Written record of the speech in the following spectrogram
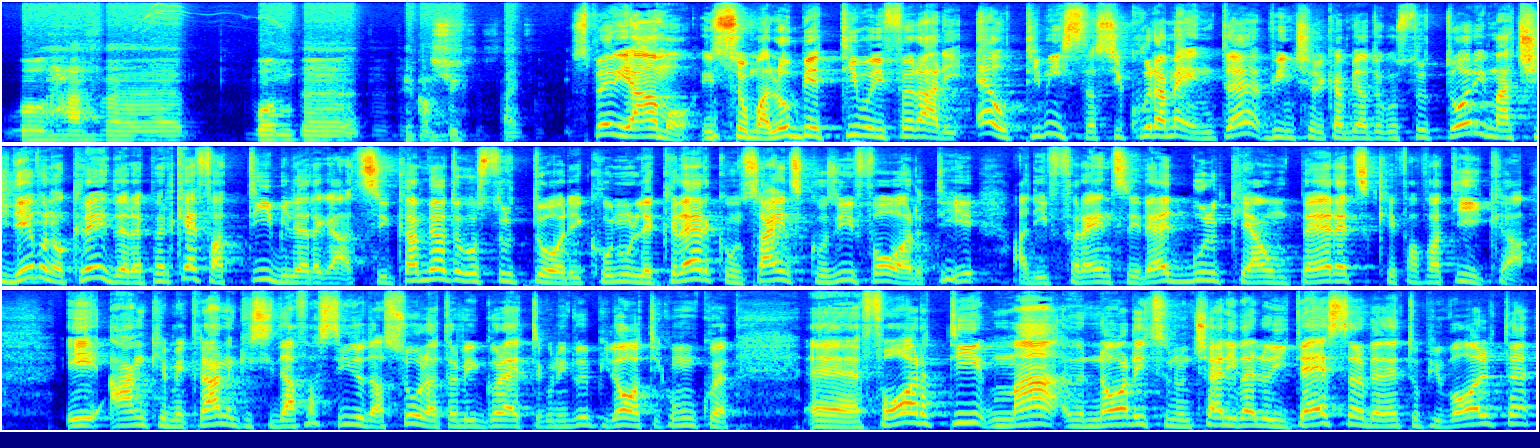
will have uh, won the, the, the constructors title. Speriamo, insomma, l'obiettivo di Ferrari è ottimista sicuramente, vincere il campionato costruttori, ma ci devono credere perché è fattibile, ragazzi. Il campionato costruttori con un Leclerc, un Sainz così forti, a differenza di Red Bull che ha un Perez che fa fatica e anche McLaren che si dà fastidio da sola, tra virgolette, con i due piloti comunque eh, forti, ma Norris non c'è a livello di testa, l'abbiamo detto più volte,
